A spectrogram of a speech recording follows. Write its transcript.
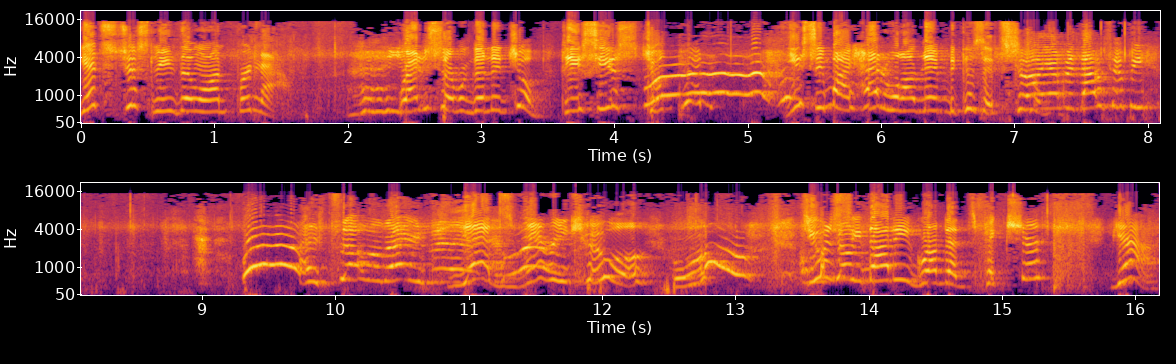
let's just leave them on for now. Ready, so we're gonna jump. Do you see us jumping? You see my head on it because it's. Can I have it now, Sophie? It's so amazing. Yeah, it's very cool. Do you see Daddy and Granddad's picture? Yeah.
